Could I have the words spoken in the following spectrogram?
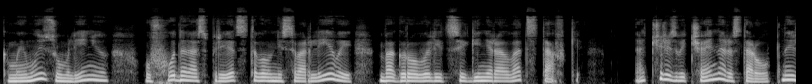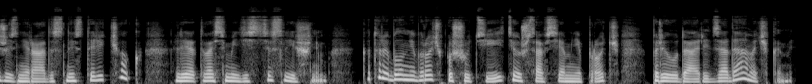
К моему изумлению, у входа нас приветствовал несварливый, багровый-лицый генерал в отставке — а чрезвычайно расторопный, жизнерадостный старичок, лет восьмидесяти с лишним, который был не прочь пошутить и уж совсем не прочь приударить за дамочками.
